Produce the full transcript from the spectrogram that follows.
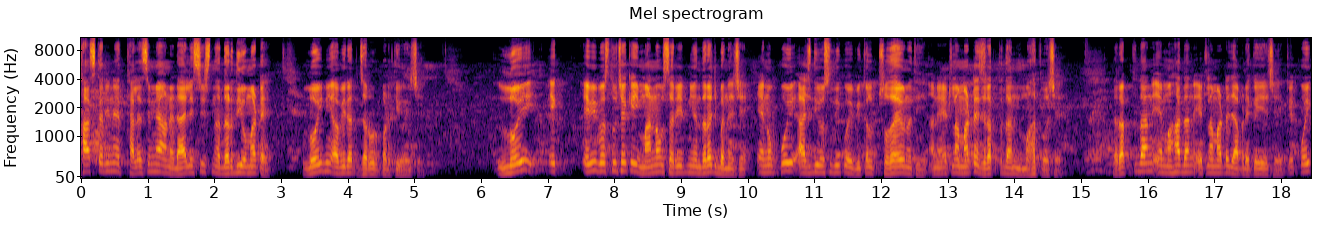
ખાસ કરીને થેલેસીમિયા અને ડાયાલિસિસના દર્દીઓ માટે લોહીની અવિરત જરૂર પડતી હોય છે. લોહી એક એવી વસ્તુ છે કે એ માનવ શરીરની અંદર જ બને છે. એનો કોઈ આજ દિવસ સુધી કોઈ વિકલ્પ શોધાયો નથી અને એટલા માટે જ રક્તદાનનું મહત્ત્વ છે. રક્તદાન એ મહાદાન એટલા માટે જ આપણે કહીએ છીએ કે કોઈક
